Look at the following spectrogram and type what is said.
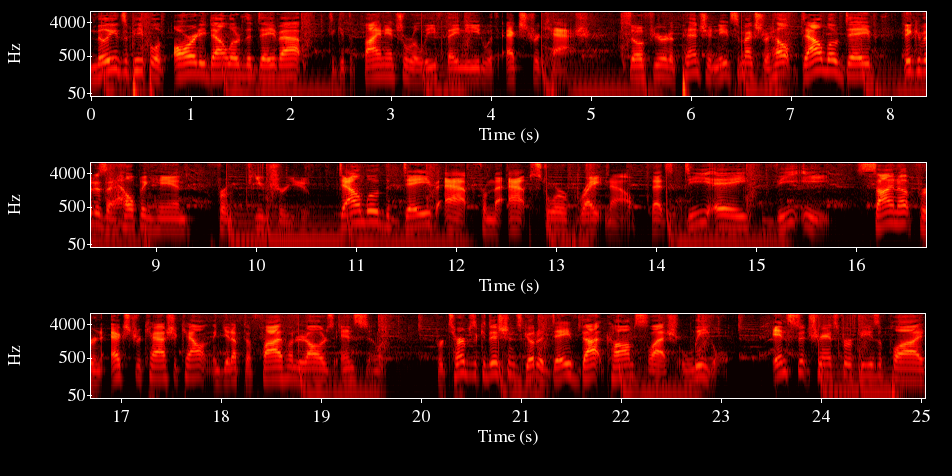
Millions of people have already downloaded the Dave app to get the financial relief they need with extra cash. So if you're in a pinch and need some extra help, download Dave. Think of it as a helping hand from future you. Download the Dave app from the App Store right now. That's D A V E. Sign up for an extra cash account and get up to $500 instantly. For terms and conditions, go to dave.com slash legal. Instant transfer fees apply.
